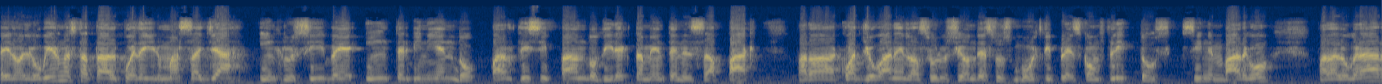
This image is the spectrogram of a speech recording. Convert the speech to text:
Pero el gobierno estatal puede ir más allá, inclusive interviniendo, participando directamente en el ZAPAC para coadyuvar en la solución de sus múltiples conflictos. Sin embargo, para lograr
